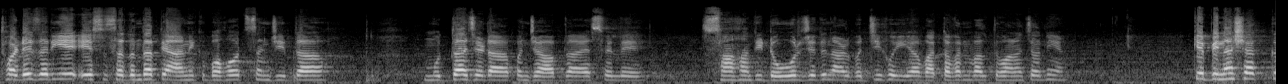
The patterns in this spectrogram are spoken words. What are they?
ਤੁਹਾਡੇ ਜ਼ਰੀਏ ਇਸ ਸਦਨ ਦਾ ਧਿਆਨ ਇੱਕ ਬਹੁਤ ਸੰਜੀਦਾ ਮੁੱਦਾ ਜਿਹੜਾ ਪੰਜਾਬ ਦਾ ਇਸ ਵੇਲੇ ਸਾਹਾਂ ਦੀ ਡੋਰ ਜਿਹਦੇ ਨਾਲ ਵੱਜੀ ਹੋਈ ਆ ਵਾਤਾਵਰਣ ਵੱਲ ਦਿਵਾਉਣਾ ਚਾਹੁੰਦੀ ਆ ਕਿ ਬਿਨਾਂ ਸ਼ੱਕ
